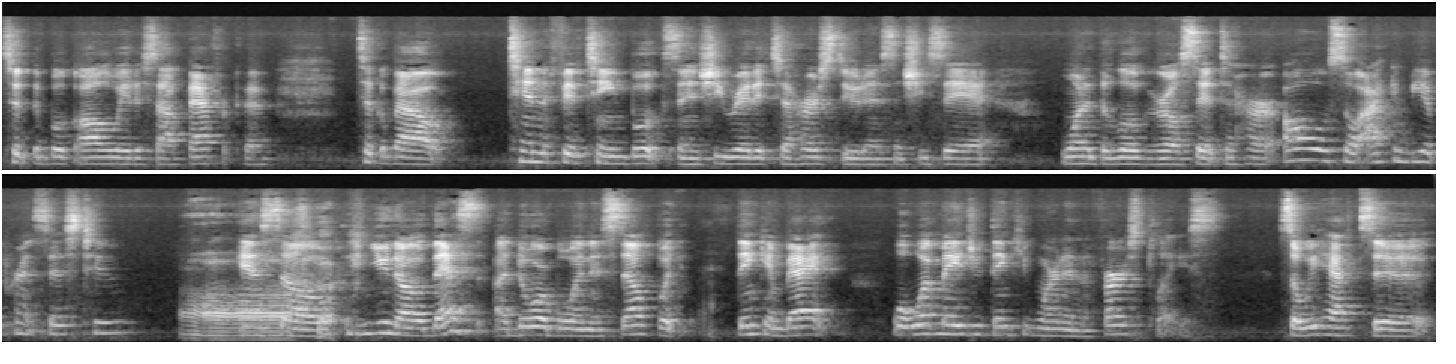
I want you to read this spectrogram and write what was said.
took the book all the way to South Africa. Took about 10 to 15 books and she read it to her students and she said one of the little girls said to her, "Oh, so I can be a princess too?" Uh. And so, you know, that's adorable in itself, but thinking back well what made you think you weren't in the first place? So we have to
